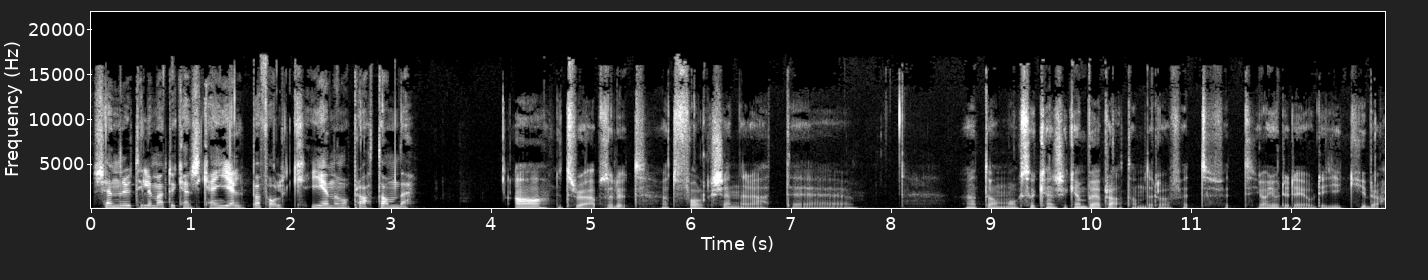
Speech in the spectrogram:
Känner du till och med att du kanske kan hjälpa folk genom att prata om det? Ja, det tror jag absolut. Att folk känner att, eh, att de också kanske kan börja prata om det då. För att, för att jag gjorde det och det gick ju bra.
